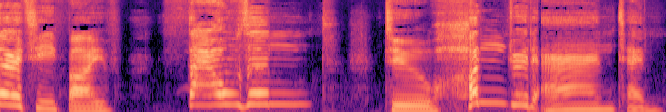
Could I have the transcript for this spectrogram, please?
35,210.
